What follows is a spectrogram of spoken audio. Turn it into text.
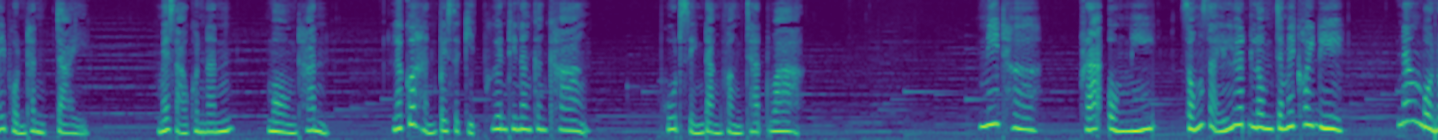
ให้ผลทันใจ แม่สาวคนนั้นมองท่าน แล้วก็หันไปสะกิดเพื่อนที่นั่งข้าง ๆ พูดเสียงดังฟังชัดว่า นี่เธอ พระองค์นี้สงสัยเลือดลมจะไม่ค่อยดี นั่งบ่น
